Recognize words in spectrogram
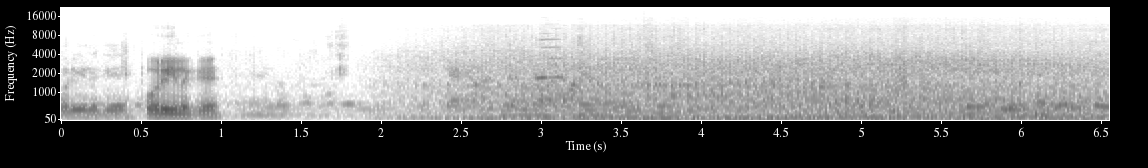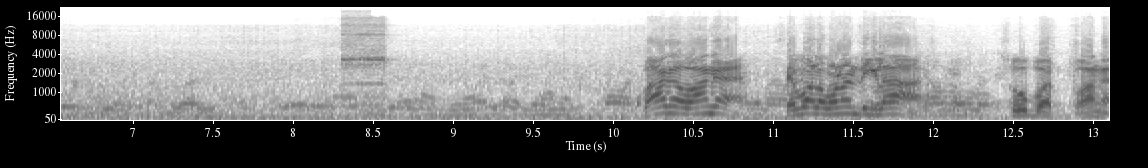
பொரியலுக்கு. பொரியலுக்கு. வாங்க வாங்க. செவ்வாழை கொண்டாட்டிங்களா சூப்பர். வாங்க.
